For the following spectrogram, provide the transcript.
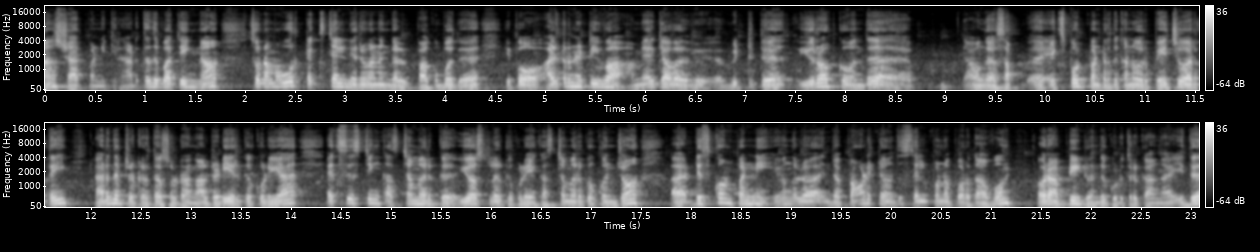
நான் ஷேர் பண்ணிக்கிறேன். அடுத்தது பார்த்தீங்கன்னா, ஸோ நம்ம ஊர் டெக்ஸ்டைல் நிறுவனங்கள் பார்க்கும்போது, இப்போது அல்டர்னேட்டிவாக அமெரிக்காவை விட்டுட்டு யூரோப்க்கு வந்து அவங்க சப் எக்ஸ்போர்ட் பண்றதுக்கான ஒரு பேச்சுவார்த்தை நடந்துட்டு இருக்கிறதா சொல்றாங்க. ஆல்ரெடி இருக்கக்கூடிய எக்ஸிஸ்டிங் கஸ்டமருக்கு யூஎஸில் இருக்கக்கூடிய கஸ்டமருக்கும் கொஞ்சம் டிஸ்கவுண்ட் பண்ணி இவங்கள இந்த ப்ராடக்ட்டை வந்து செல் பண்ண போறதாவும் ஒரு அப்டேட் வந்து கொடுத்துருக்காங்க இது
